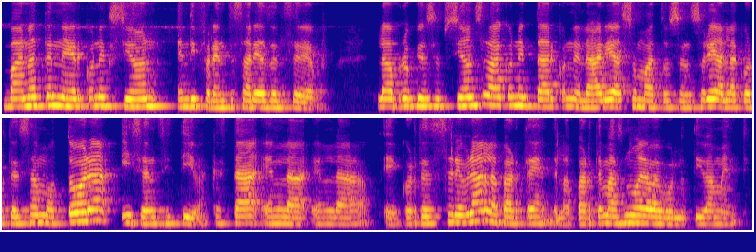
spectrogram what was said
van a tener conexión en diferentes áreas del cerebro. La propiocepción se va a conectar con el área somatosensorial, la corteza motora y sensitiva, que está en la, en la eh, corteza cerebral, la parte, de la parte más nueva evolutivamente.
